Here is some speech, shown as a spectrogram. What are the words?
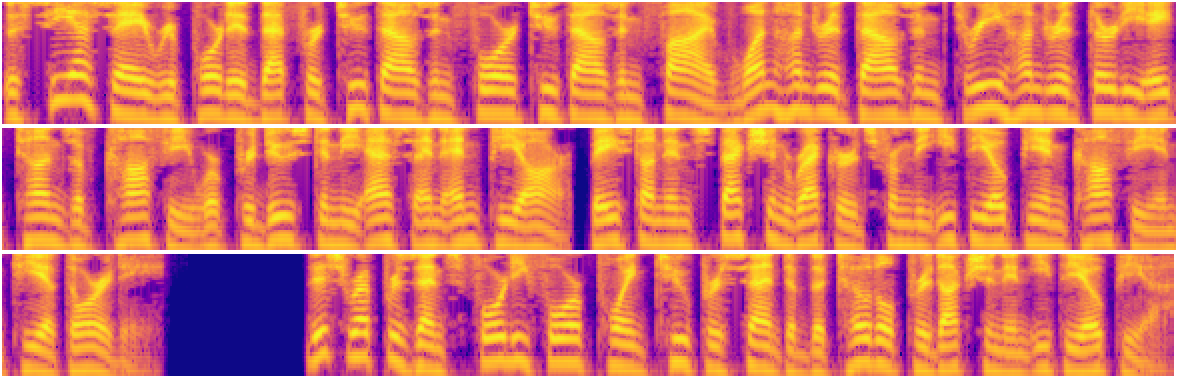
The CSA reported that for 2004–2005 100,338 tons of coffee were produced in the SNNPR, based on inspection records from the Ethiopian Coffee and Tea Authority. This represents 44.2% of the total production in Ethiopia.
